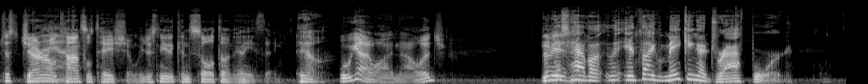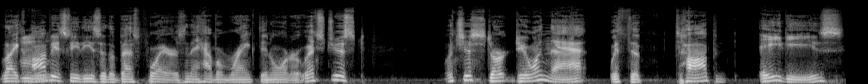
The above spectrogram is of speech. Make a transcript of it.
Just general Man. consultation. We just need to consult on anything. Yeah. Well, we got a lot of knowledge. You I mean- just have a. It's like making a draft board. Like Mm-hmm. obviously these are the best players and they have them ranked in order. Let's just let's just start doing that with the top 80s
